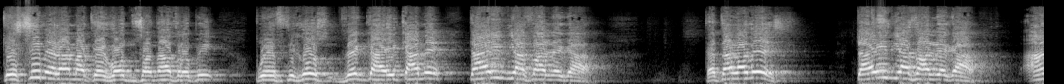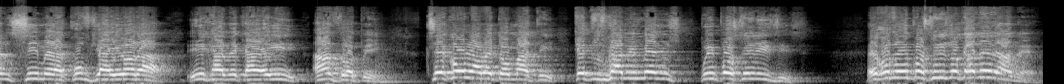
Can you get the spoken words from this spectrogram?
Και σήμερα, άμα και εγώ τους άνθρωποι που ευτυχώς δεν καήκανε, τα ίδια θα έλεγα. Κατάλαβες; Τα ίδια θα έλεγα. Αν σήμερα κούφια η ώρα είχαν καεί άνθρωποι. Ξεκόλαμε το μάτι και τους γαμημένους που υποστηρίζεις. Εγώ δεν υποστηρίζω κανέναν. ναι.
